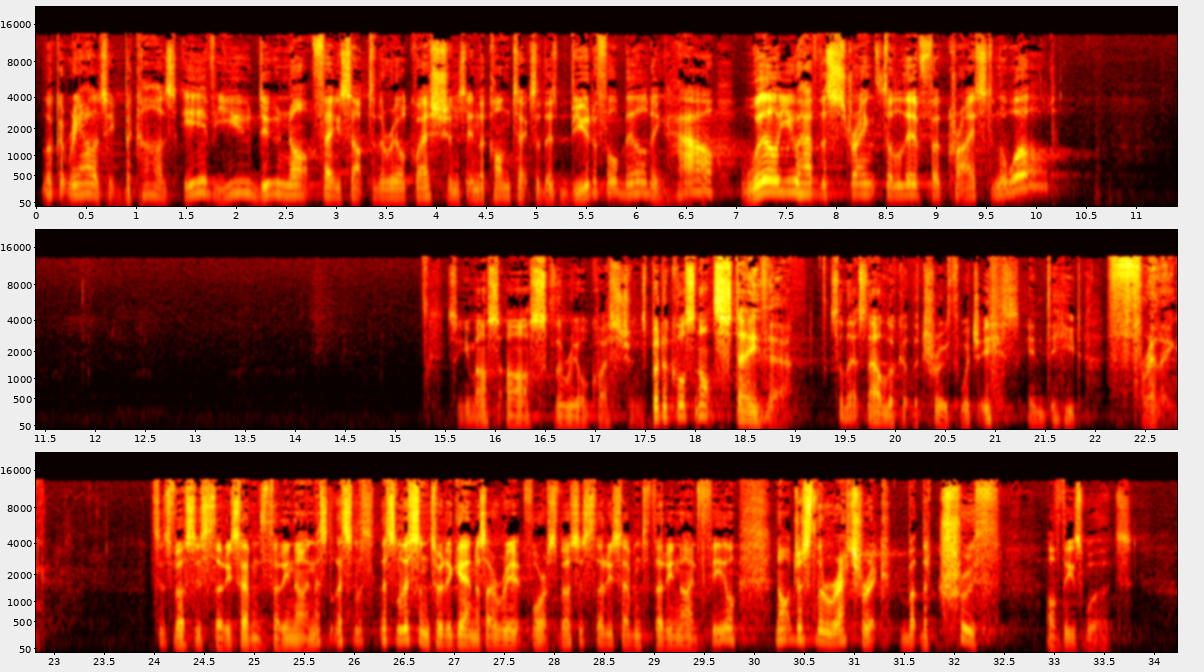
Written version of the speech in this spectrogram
Look at reality. Because if you do not face up to the real questions in the context of this beautiful building, how will you have the strength to live for Christ in the world? So you must ask the real questions. But of course, not stay there. So let's now look at the truth, which is indeed thrilling. This is verses 37 to 39. Let's, let's, let's, let's listen to it again as I read it for us. Verses 37 to 39. Feel not just the rhetoric, but the truth of these words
